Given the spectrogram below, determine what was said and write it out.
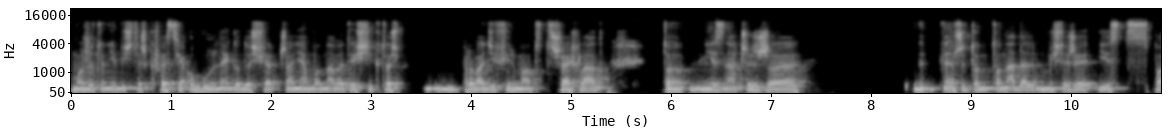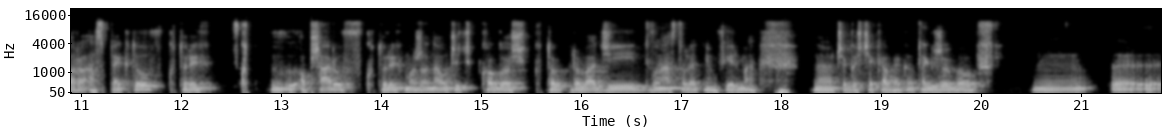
Może to nie być też kwestia ogólnego doświadczenia, bo nawet jeśli ktoś prowadzi firmę od trzech lat, to nie znaczy, że znaczy to, to nadal myślę, że jest sporo aspektów, których, obszarów, w których można nauczyć kogoś, kto prowadzi 12-letnią firmę no, czegoś ciekawego. Także, bo mm, e,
